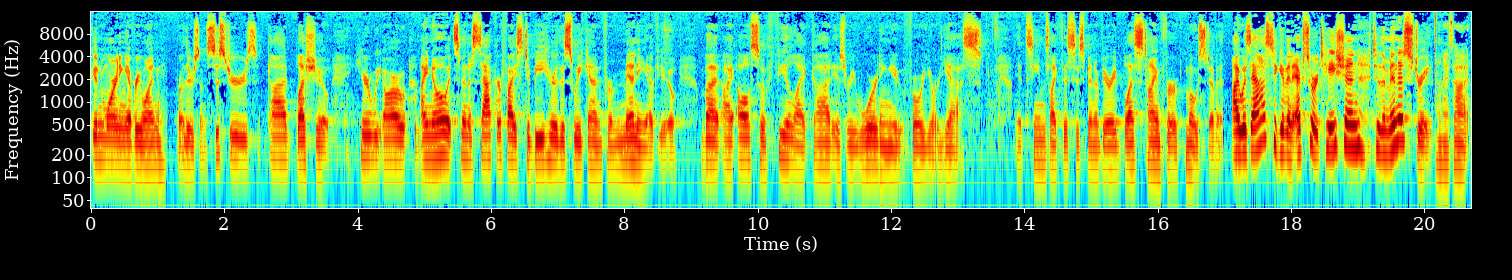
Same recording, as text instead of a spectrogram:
Good morning, everyone, brothers and sisters. God bless you. Here we are. I know it's been a sacrifice to be here this weekend for many of you, but I also feel like God is rewarding you for your yes. It seems like this has been a very blessed time for most of it. I was asked to give an exhortation to the ministry, and I thought,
